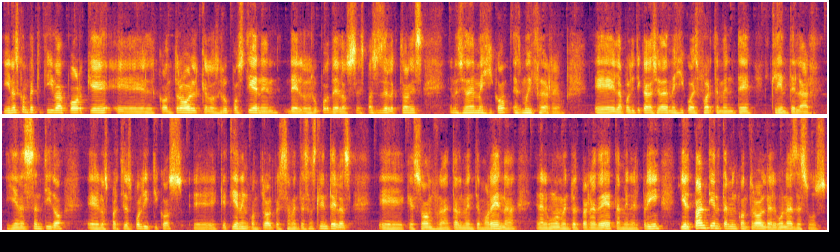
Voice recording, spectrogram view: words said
y no es competitiva porque el control que los grupos tienen de los grupos de los espacios de electores en la Ciudad de México es muy férreo. Eh, la política de la Ciudad de México es fuertemente clientelar y en ese sentido eh, los partidos políticos eh, que tienen control precisamente esas clientelas, eh, que son fundamentalmente Morena, en algún momento el PRD, también el PRI, y el PAN tiene también control de algunas de sus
